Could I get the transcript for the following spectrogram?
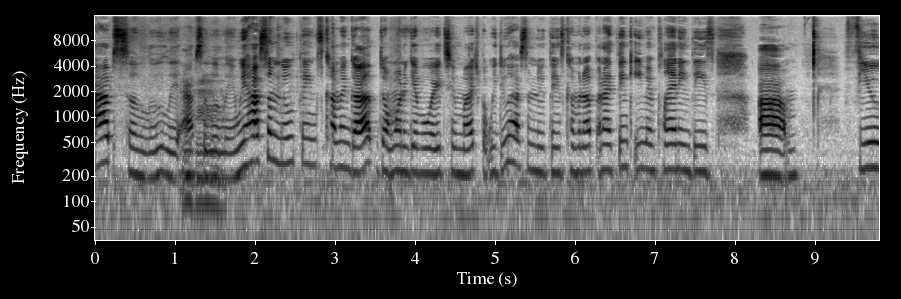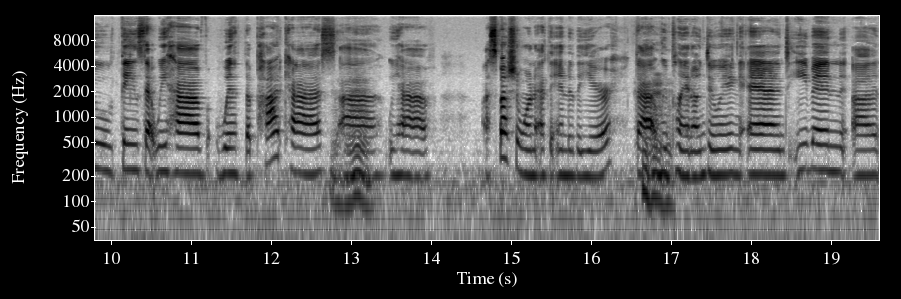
Absolutely, mm-hmm. absolutely. Mm-hmm. And we have some new things coming up. Don't want to give away too much, but we do have some new things coming up. And I think even planning these um, few things that we have with the podcast. Mm-hmm. Uh, we have a special one at the end of the year that we plan on doing, and even uh,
